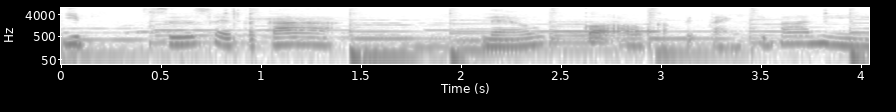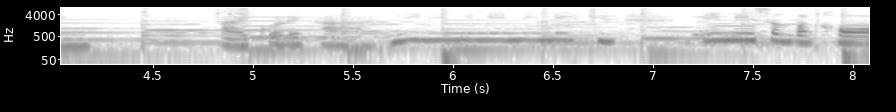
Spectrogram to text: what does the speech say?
หยิบซื้อใส่ตะกร้า แล้วก็เอากลับไปแต่งที่บ้านเอง หลายคนเลยค่ะ นี่นี่นี่นี่นี่นี่คือนี่นี่ซันตาคอ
